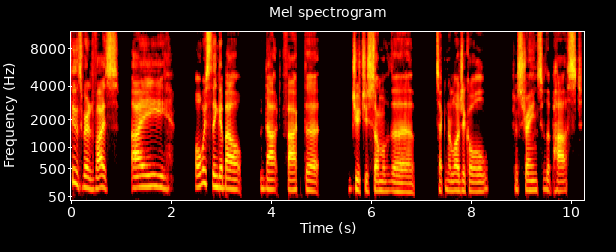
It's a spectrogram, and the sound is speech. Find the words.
I think that's great advice. I always think about that fact that due to some of the technological constraints of the past,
